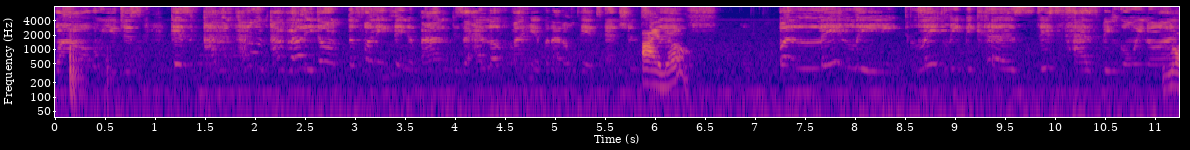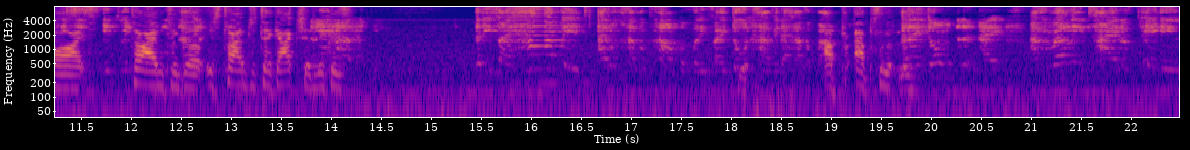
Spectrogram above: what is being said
wow, you just." Because I don't, I don't, I really don't. The funny thing about it is that I love my hair, but I don't pay attention. To I it. know. Right. Time to go. It's time to take action because But if I have it, I don't have a problem. But if I don't have it, I have a problem. ab- absolutely. And I don't. I I'm really tired of paying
